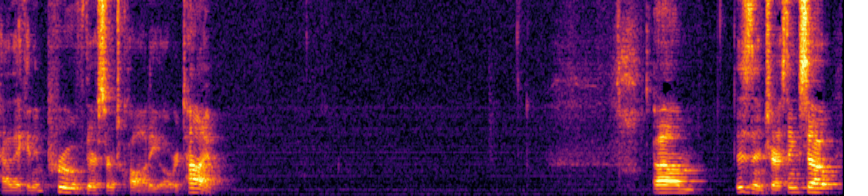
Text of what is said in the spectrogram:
how they can improve their search quality over time. Um, this is interesting. So,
